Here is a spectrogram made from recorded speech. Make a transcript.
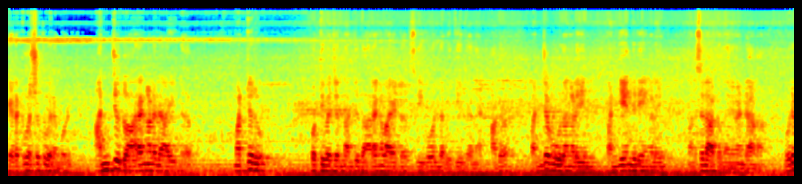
കിഴക്ക് വശത്ത് വരുമ്പോൾ അഞ്ച് ദ്വാരങ്ങളിലായിട്ട് മറ്റൊരു കൊത്തിവെച്ചിരുന്ന അഞ്ച് ദ്വാരങ്ങളായിട്ട് ശ്രീകോവിലിന്റെ വിദ്യയിൽ തന്നെ അത് പഞ്ചഭൂതങ്ങളെയും പഞ്ചേന്ദ്രിയങ്ങളെയും മനസ്സിലാക്കുന്നതിന് വേണ്ടിയാണ്. ഒരു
